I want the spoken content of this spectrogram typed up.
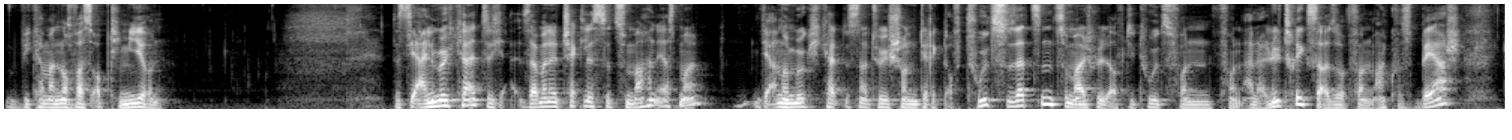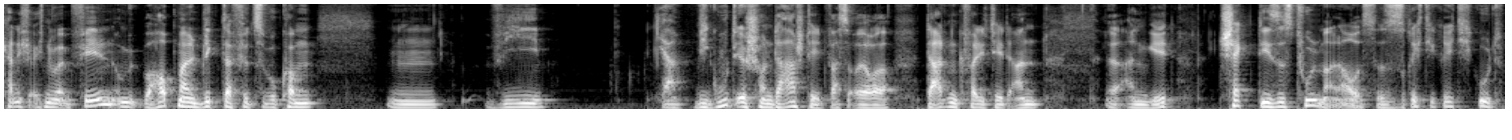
wie kann man noch was optimieren? Das ist die eine Möglichkeit, sich selber eine Checkliste zu machen erstmal. Die andere Möglichkeit ist natürlich schon direkt auf Tools zu setzen, zum Beispiel auf die Tools von, von Analytrix, also von Markus Bersch. Kann ich euch nur empfehlen, um überhaupt mal einen Blick dafür zu bekommen, hm, wie, ja, wie gut ihr schon dasteht, was eure Datenqualität an, äh, angeht checkt dieses Tool mal aus. Das ist richtig, richtig gut.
